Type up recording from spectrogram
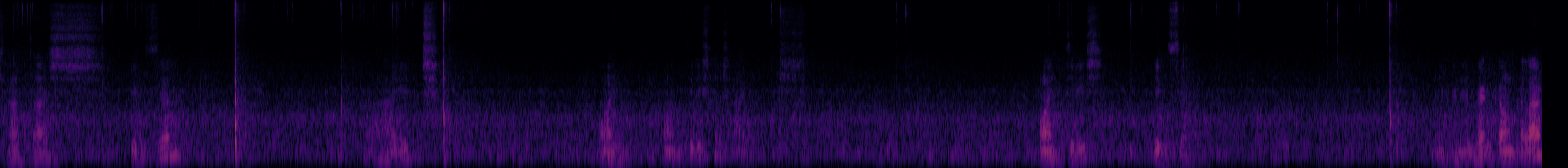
সাতাশ পিক্সেল হাইট পঁয়ত্রিশ না সাঁত্রিশ পঁয়ত্রিশ পিক্সেল এখানে ব্যাকগ্রাউন্ড কালার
